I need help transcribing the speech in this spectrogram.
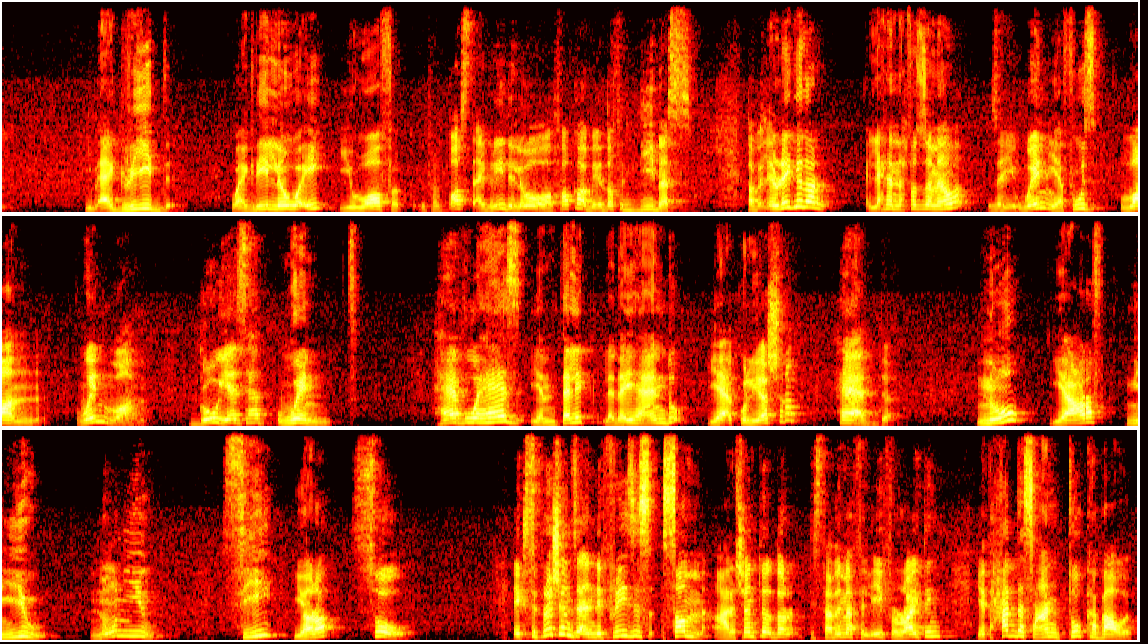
يبقى agreed و agree اللي هو إيه؟ يوافق. وفي ال past agreed اللي هو وافق بإضافة d بس. طب ال irregular اللي إحنا بنحفظه زي ما هو زي win يفوز won win won go يذهب went. have و has يمتلك لديها عنده. يأكل يشرب. هاد نو يعرف نيو نو نيو سي يرى سو expressions and phrases some علشان تقدر تستخدمها في الايه في ال writing يتحدث عن talk about.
